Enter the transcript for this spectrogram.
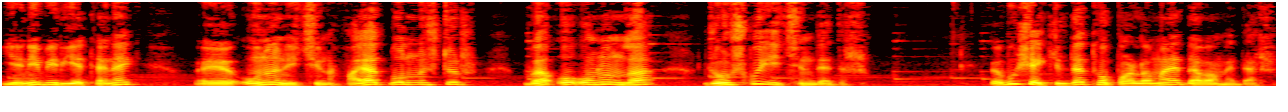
yeni bir yetenek e, onun için hayat bulmuştur ve o onunla coşku içindedir. Ve bu şekilde toparlamaya devam eder.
